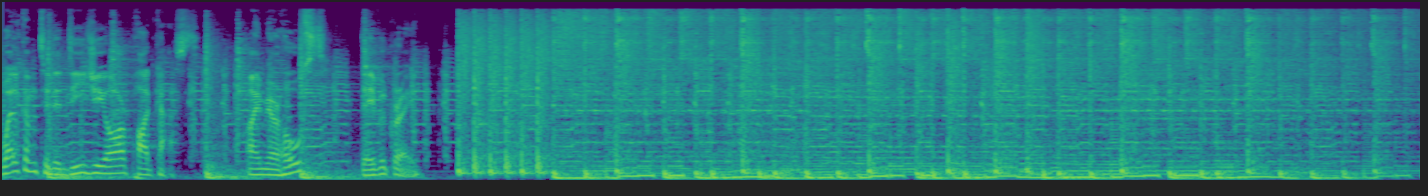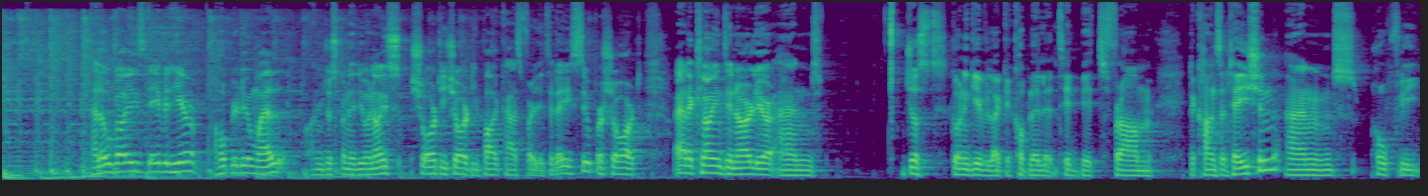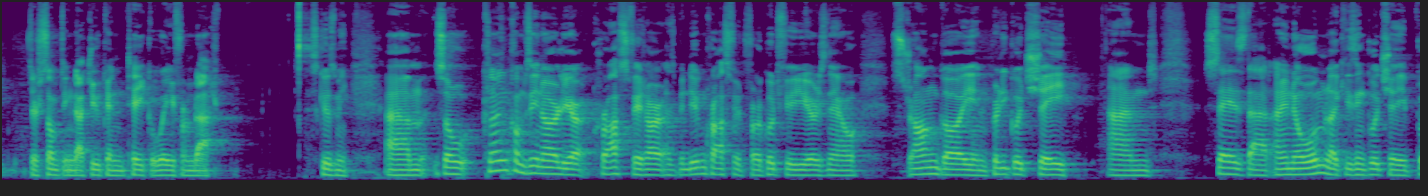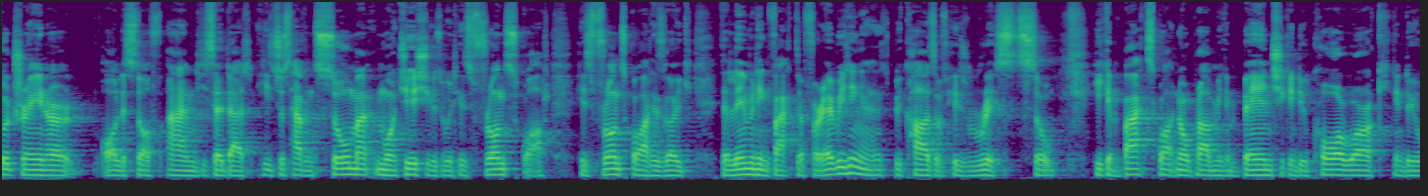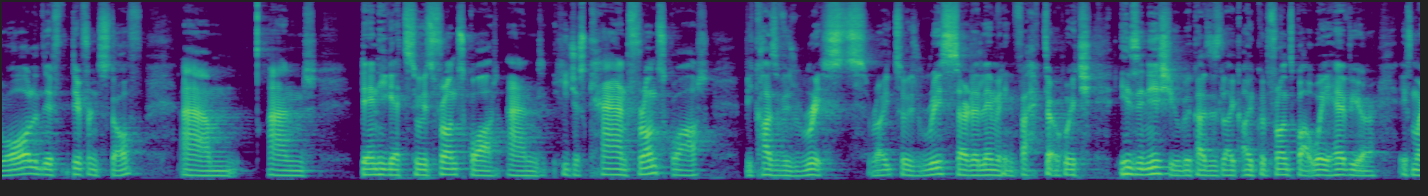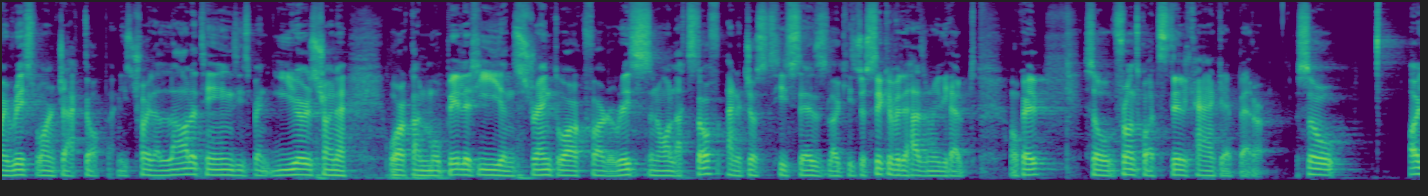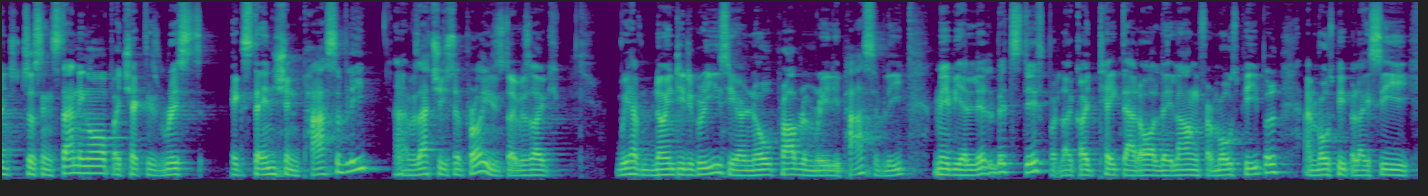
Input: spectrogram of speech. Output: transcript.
Welcome to the DGR podcast. I'm your host, David Grey. Hello, guys. David here. I hope you're doing well. I'm just going to do a nice shorty, shorty podcast for you today. Super short. I had a client in earlier and just going to give like a couple of little tidbits from the consultation, and hopefully, there's something that you can take away from that. Excuse me. Um, so, client comes in earlier, CrossFitter, has been doing CrossFit for a good few years now. Strong guy in pretty good shape, and says that, I know him, like he's in good shape, good trainer, all this stuff and he said that he's just having so much issues with his front squat. His front squat is like the limiting factor for everything and it's because of his wrists. So he can back squat no problem. He can bench he can do core work he can do all the different stuff um, and then he gets to his front squat and he just can't front squat because of his wrists, right? So his wrists are the limiting factor, which is an issue because it's like I could front squat way heavier if my wrists weren't jacked up. And he's tried a lot of things. He spent years trying to work on mobility and strength work for the wrists and all that stuff. And it just, he says, like he's just sick of it. It hasn't really helped. Okay. So front squat still can't get better. So I just in standing up, I checked his wrist extension passively and I was actually surprised. I was like, we have 90 degrees here, no problem really passively. Maybe a little bit stiff, but like I'd take that all day long for most people. And most people I see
